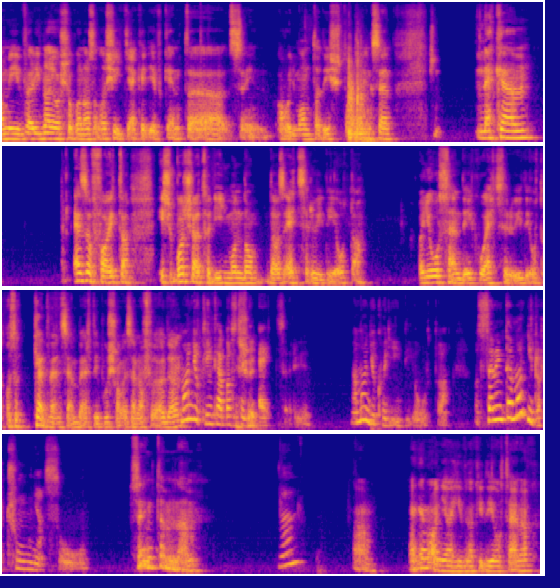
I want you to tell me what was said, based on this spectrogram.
amivel így nagyon sokan azonosítják egyébként, uh, szerint, ahogy mondtad is, Tom Hanks-en. Nekem ez a fajta, és bocsánat, hogy így mondom, de az egyszerű idióta, a jó szándékú egyszerű idióta, az a kedvenc embertípusom ezen a földön. Mondjuk inkább azt, És hogy hogy- egyszerű. Nem mondjuk, hogy idióta. Az szerintem annyira csúnya szó. Szerintem nem. Nem? nem. Engem annyian hívnak idiótának.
